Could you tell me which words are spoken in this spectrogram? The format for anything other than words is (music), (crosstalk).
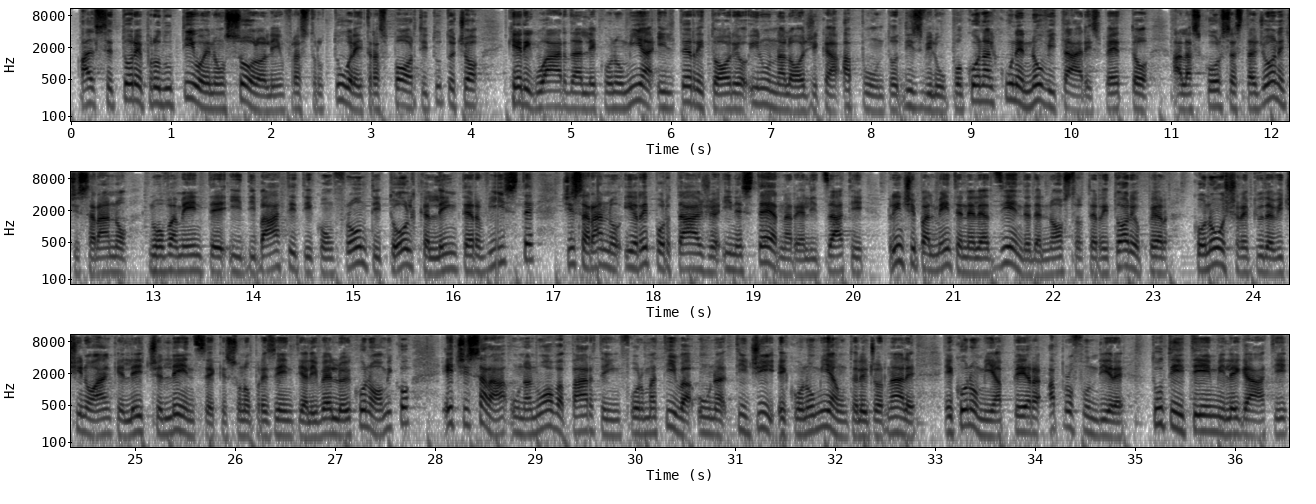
al settore produttivo e non solo, alle infrastrutture, i trasporti, tutto ciò che riguarda l'economia, il territorio in una logica appunto di sviluppo. Con alcune novità rispetto alla scorsa stagione ci saranno nuovamente i dibattiti, i confronti, i talk, le interviste, ci saranno i reportage in esterna realizzati principalmente nelle aziende del nostro territorio per conoscere più da vicino anche le eccellenze che sono presenti a livello economico e ci sarà una nuova parte informativa, un TG Economia, un telegiornale Economia per approfondire tutti i temi legati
